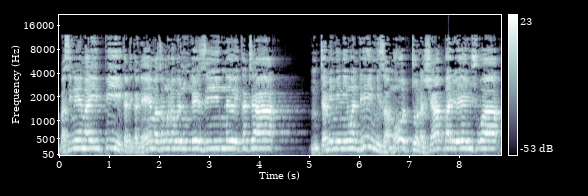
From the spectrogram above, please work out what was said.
Basi neema ipi katika neema za Mola wenu mlezi mnayoikataa? Mtamiminiwa ndimi za moto na shaba iliyoyeyushwa,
